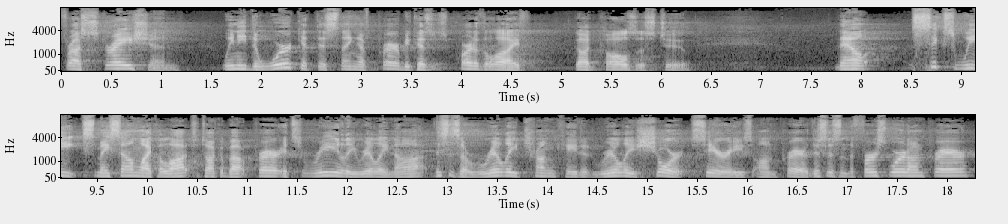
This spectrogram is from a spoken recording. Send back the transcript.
frustration, We need to work at this thing of prayer because it's part of the life God calls us to. Now, six weeks may sound like a lot to talk about prayer. It's really, really not. This is a really truncated, really short series on prayer. This isn't the first word on prayer,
